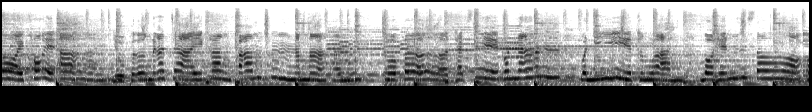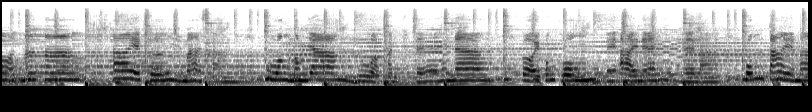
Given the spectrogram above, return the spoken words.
ก้อยคอยอายอยู่เพิงหน้าใจข้างปั๊มน้ำมันโชเฟอร์แท็กซี่คนนั้น วันนี้ทั้งวันบ่เห็นตอดมาอายเคยมาสั่งพวงนมยางลวกพันแค่นาก้อยคงคงให้อายแน่ลาผมตายมา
